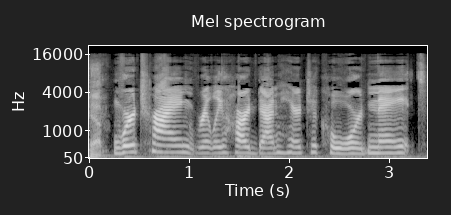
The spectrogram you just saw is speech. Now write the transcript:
Yep. We're trying really hard down here to coordinate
